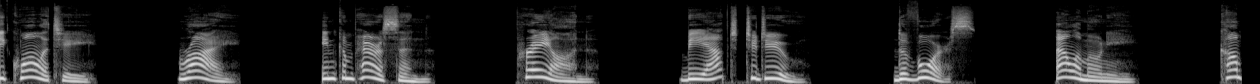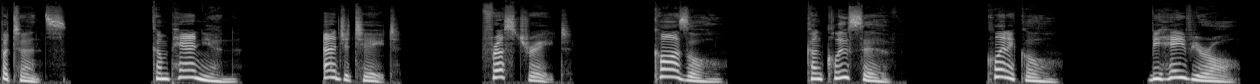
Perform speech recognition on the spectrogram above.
equality, rye, in comparison, prey on, be apt to do, divorce, alimony, competence, companion, agitate, frustrate, causal, conclusive, clinical, behavioral.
